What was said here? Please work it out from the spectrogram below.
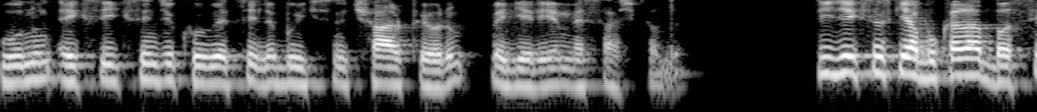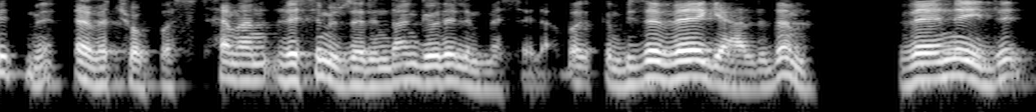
u'nun eksi x'inci kuvvetiyle bu ikisini çarpıyorum ve geriye mesaj kalıyor. Diyeceksiniz ki ya bu kadar basit mi? Evet çok basit. Hemen resim üzerinden görelim mesela. Bakın bize V geldi değil mi? V neydi?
